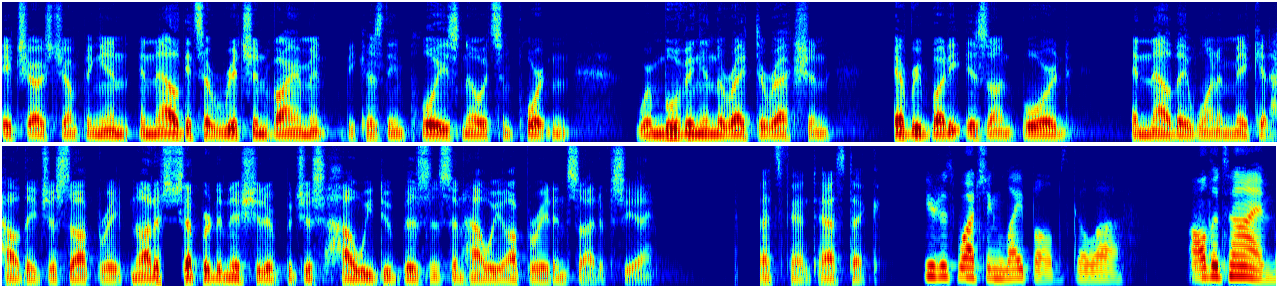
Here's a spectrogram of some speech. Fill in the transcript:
HR is jumping in. And now it's a rich environment because the employees know it's important. We're moving in the right direction. Everybody is on board and now they want to make it how they just operate, not a separate initiative, but just how we do business and how we operate inside of CA. That's fantastic. You're just watching light bulbs go off all the time.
